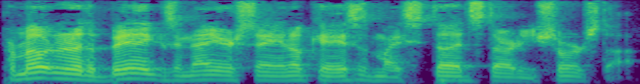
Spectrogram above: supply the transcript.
promoting to the bigs, and now you're saying, okay, this is my stud starting shortstop.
